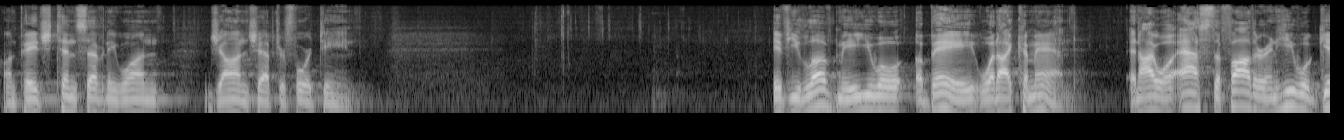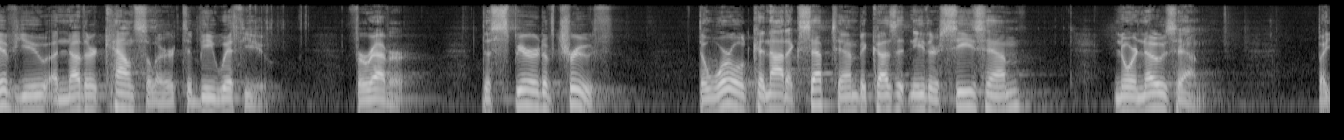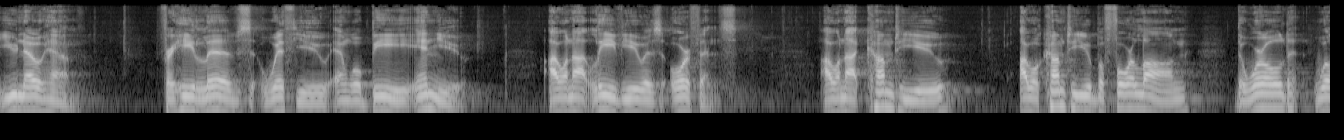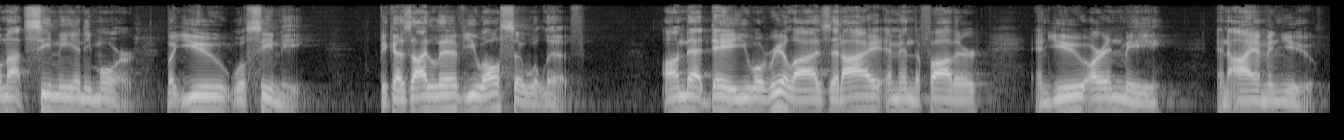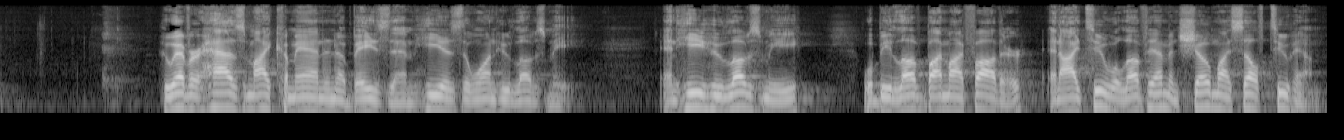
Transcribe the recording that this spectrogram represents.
on page 1071, John chapter 14. If you love me, you will obey what I command. And I will ask the Father, and he will give you another counselor to be with you forever the Spirit of truth. The world cannot accept him because it neither sees him nor knows him. But you know him, for he lives with you and will be in you. I will not leave you as orphans. I will not come to you. I will come to you before long. The world will not see me anymore, but you will see me. Because I live, you also will live. On that day, you will realize that I am in the Father, and you are in me, and I am in you. Whoever has my command and obeys them, he is the one who loves me. And he who loves me will be loved by my Father, and I too will love him and show myself to him.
